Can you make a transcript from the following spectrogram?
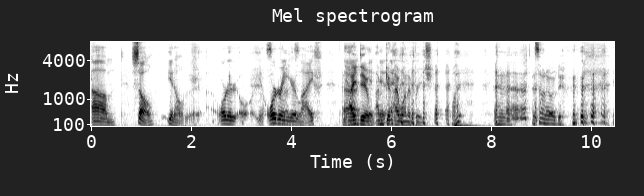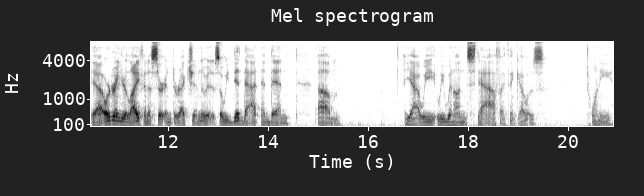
Um, so you know, order you know ordering your life. uh, I do. I'm. I want to preach. what? No, no, no. That's not what I would do. yeah, ordering your life in a certain direction. So we did that, and then, um, yeah, we we went on staff. I think I was twenty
